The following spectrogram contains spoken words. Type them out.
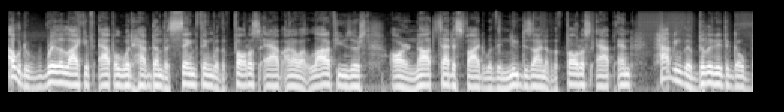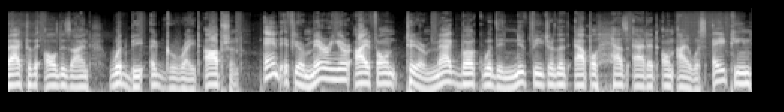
I would really like if Apple would have done the same thing with the Photos app. I know a lot of users are not satisfied with the new design of the Photos app and having the ability to go back to the old design would be a great option. And if you're mirroring your iPhone to your MacBook with the new feature that Apple has added on iOS 18,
